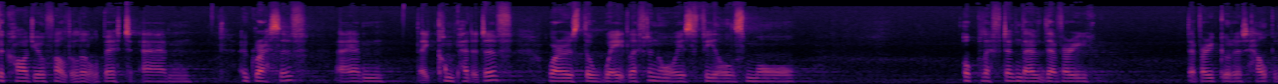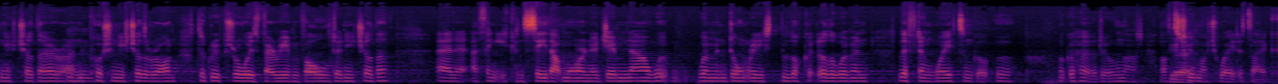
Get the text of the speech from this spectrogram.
The cardio felt a little bit um, aggressive, um, like competitive, whereas the weightlifting always feels more uplifting. They're, they're very they're very good at helping each other and mm-hmm. pushing each other on. The groups are always very involved in each other. And I think you can see that more in a gym now. Women don't really look at other women lifting weights and go, oh, look at her doing that. That's Yeah. too much weight. It's like,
